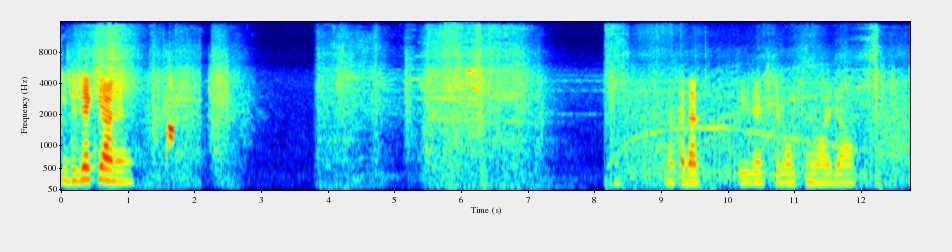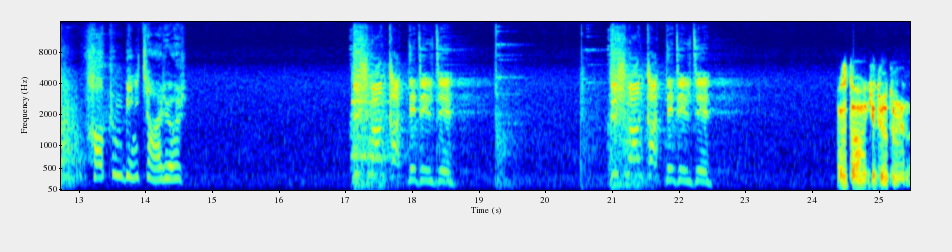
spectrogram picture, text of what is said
Gidecek yani. Ne kadar iğrenç bir ultin var ya. halkım beni çağırıyor. Düşman katledildi. Düşman katledildi. Az daha gidiyordum yine.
